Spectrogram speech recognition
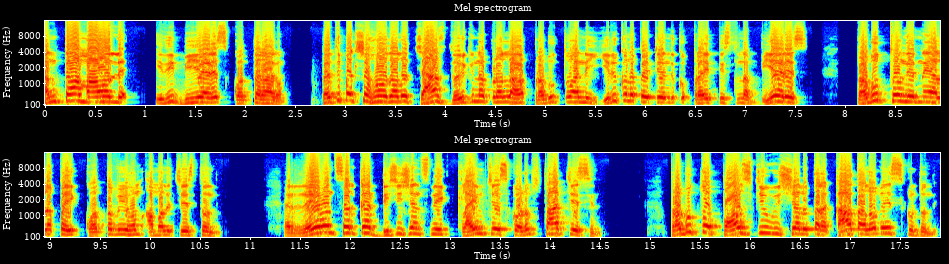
అంతా మావోల్లే ఇది బీఆర్ఎస్ కొత్త రాగం. ప్రతిపక్ష హోదాలో ఛాన్స్ దొరికినప్పుడల్లా ప్రభుత్వాన్ని ఇరుకున పెట్టేందుకు ప్రయత్నిస్తున్న బీఆర్ఎస్ ప్రభుత్వ నిర్ణయాలపై కొత్త వ్యూహం అమలు చేస్తోంది. రేవంత్ సర్కార్ డిసిషన్స్ని క్లెయిమ్ చేసుకోవడం స్టార్ట్ చేసింది. ప్రభుత్వ పాజిటివ్ విషయాలు తన ఖాతాలో వేసుకుంటుంది.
